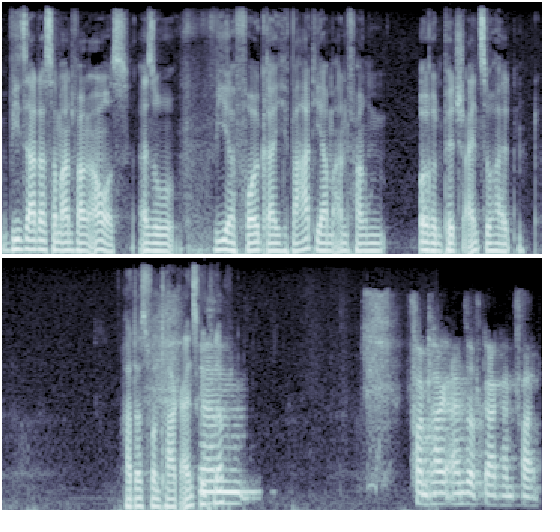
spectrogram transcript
Wie sah das am Anfang aus? Also wie erfolgreich wart ihr am Anfang, euren Pitch einzuhalten? Hat das von Tag 1 geklappt? Ähm, von Tag 1 auf gar keinen Fall.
